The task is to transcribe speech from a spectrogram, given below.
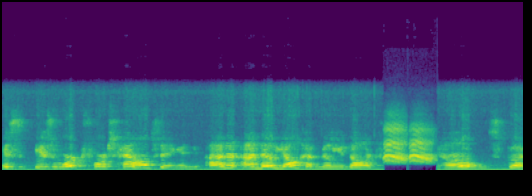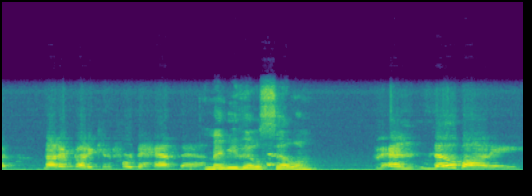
is, is workforce housing. And I, don't- I know y'all have million dollar homes, but not everybody can afford to have that. maybe they'll sell them. And nobody,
